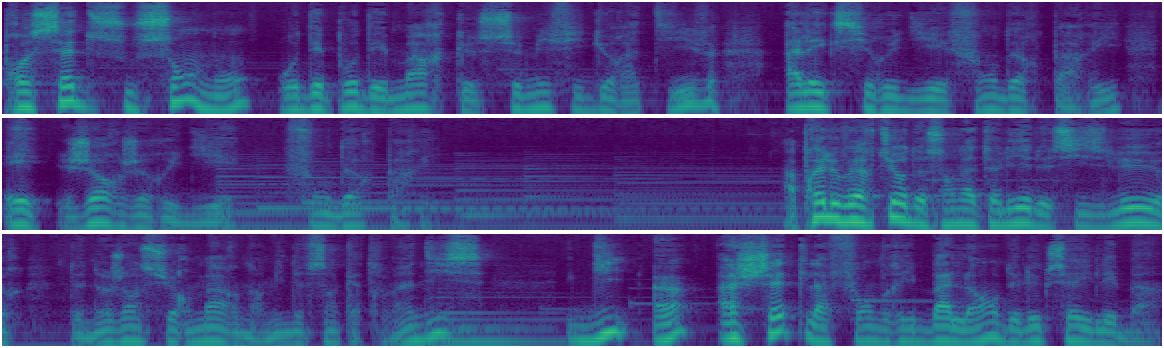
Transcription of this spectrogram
procède sous son nom au dépôt des marques semi-figuratives Alexis Rudier, fondeur Paris, et Georges Rudier, fondeur Paris. Après l'ouverture de son atelier de ciselure de Nogent-sur-Marne en 1990, Guy I achète la fonderie Ballan de Luxeuil-les-Bains.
